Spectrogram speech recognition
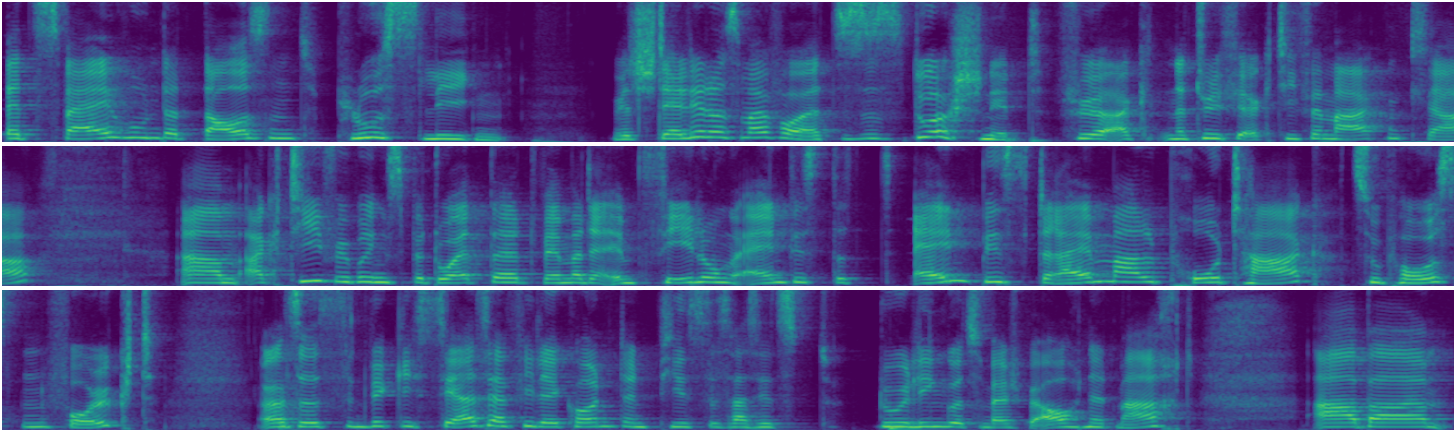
bei 200.000 plus liegen. Jetzt stell dir das mal vor, das ist Durchschnitt für natürlich für aktive Marken, klar. Ähm, aktiv übrigens bedeutet, wenn man der Empfehlung ein bis, ein bis dreimal pro Tag zu posten folgt. Also es sind wirklich sehr, sehr viele Content Pieces, was jetzt Duolingo zum Beispiel auch nicht macht. Aber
